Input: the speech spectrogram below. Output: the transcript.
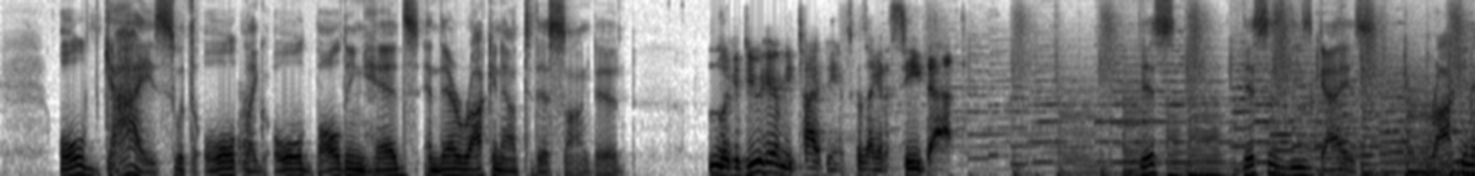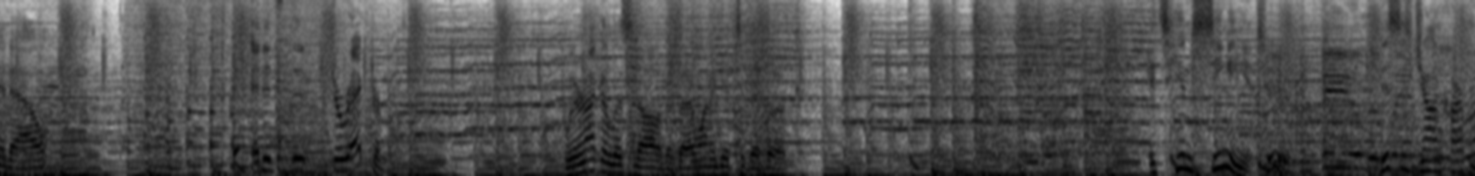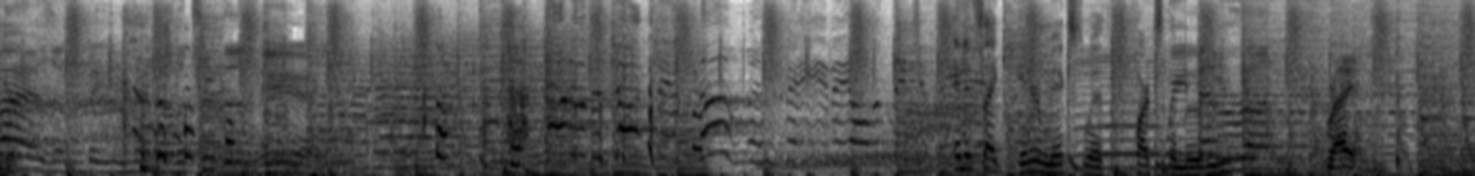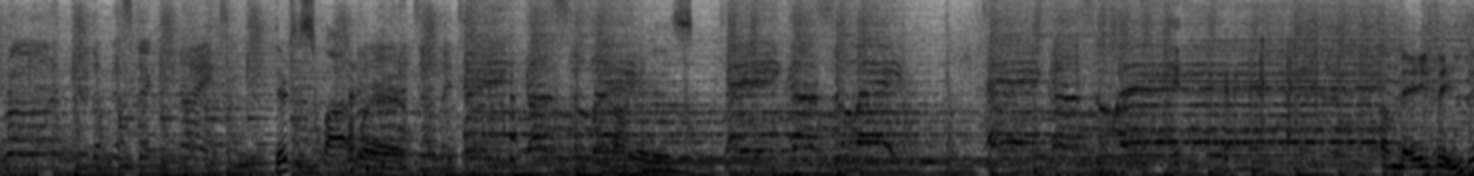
old guys with old like old balding heads, and they're rocking out to this song, dude. Look, if you hear me typing, it's because I got to see that. This this is these guys rocking it out, and it's the director. We're not going to listen to all of it, but I want to get to the hook. It's him singing it too. This is John Carpenter. And it's like intermixed with parts of the movie. Right. There's a spot where oh, here it is. Take us away. Take us away. Amazing.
